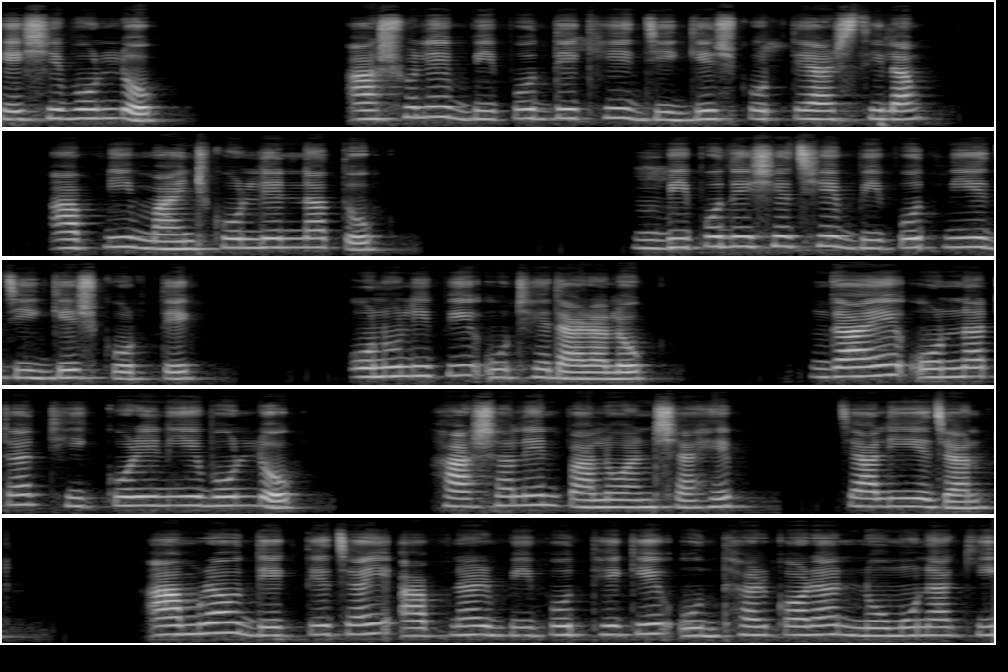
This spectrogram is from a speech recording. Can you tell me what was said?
হেসে বলল, আসলে বিপদ দেখে জিজ্ঞেস করতে আসছিলাম। আপনি মাইন্ড করলেন না তো? বিপদ এসেছে বিপদ নিয়ে জিজ্ঞেস করতে। অনুলিপি উঠে দাঁড়াল। গায়ে ওড়নাটা ঠিক করে নিয়ে বলল, হাসালেন পালোয়ান সাহেব, চালিয়ে যান। আমরাও দেখতে চাই আপনার বিপদ থেকে উদ্ধার করা নমুনা কি।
